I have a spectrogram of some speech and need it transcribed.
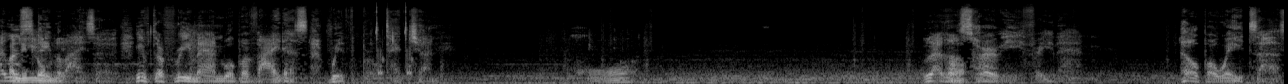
I will little- stabilize her if the free man will provide us with protection. โอ้ Let us hurry, free man. Help awaits us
